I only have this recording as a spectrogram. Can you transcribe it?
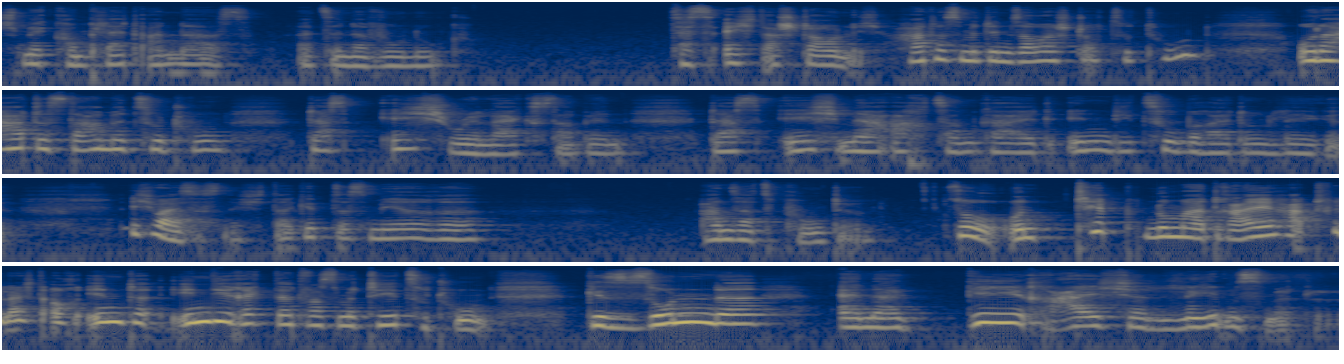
schmeckt komplett anders als in der Wohnung. Das ist echt erstaunlich. Hat es mit dem Sauerstoff zu tun oder hat es damit zu tun, dass ich relaxter bin, dass ich mehr Achtsamkeit in die Zubereitung lege? Ich weiß es nicht. Da gibt es mehrere Ansatzpunkte. So, und Tipp Nummer drei hat vielleicht auch indirekt etwas mit Tee zu tun. Gesunde, energiereiche Lebensmittel.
